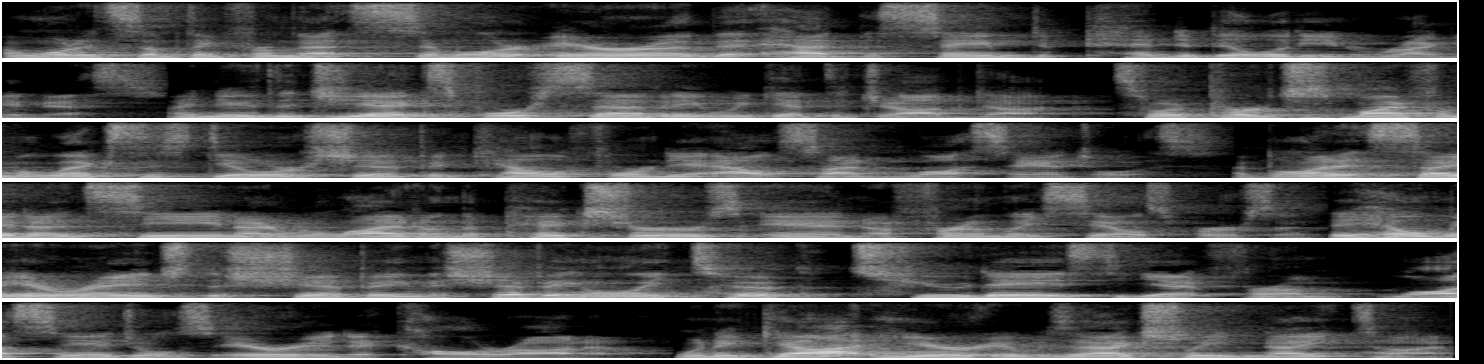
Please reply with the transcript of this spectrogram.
I wanted something from that similar era that had the same dependability and ruggedness. I knew the GX 470 would get the job done. So I purchased mine from a Lexus dealership in California outside of Los Angeles. I bought it sight unseen. I relied on the pictures and a friendly salesperson. They helped me arrange the shipping. The shipping only took two days to get from Los Angeles area to Colorado. When it got here, it was actually nighttime.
